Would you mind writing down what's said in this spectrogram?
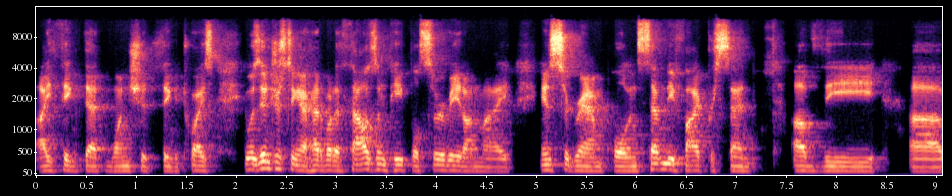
I think that one should think twice. It was interesting. I had about a thousand people surveyed on my Instagram poll, and 75% of the uh,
